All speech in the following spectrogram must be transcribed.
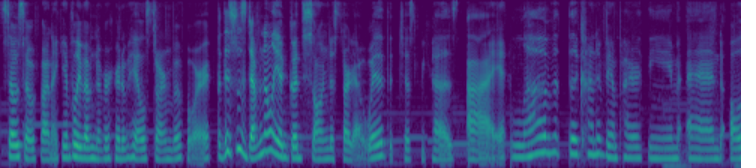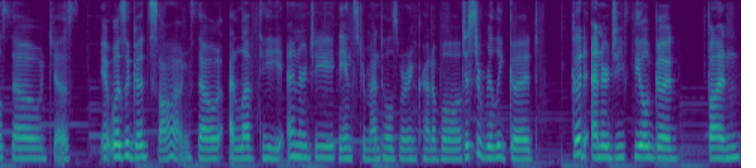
so so fun. I can't believe I've never heard of Halestorm before. But this was definitely a good song to start out with just because I love the kind of vampire theme and also just it was a good song. So I loved the energy. The instrumentals were incredible. Just a really good, good energy, feel good, fun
